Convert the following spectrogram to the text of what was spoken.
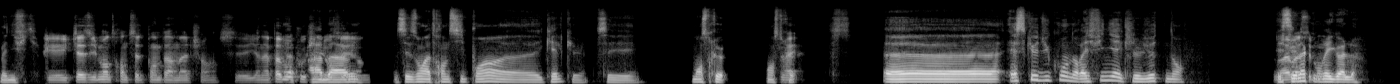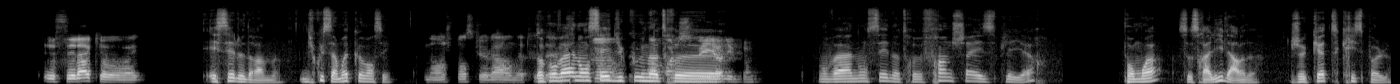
Magnifique. et quasiment 37 points par match. hein. Il y en a pas Ah, beaucoup qui ah bah fait. oui. hein. Une saison à 36 points et quelques, c'est monstrueux. monstrueux. Ouais. Est-ce que du coup on aurait fini avec le lieutenant? Et Ouais, c'est bah, là qu'on bon. rigole. Et c'est là que ouais. Et c'est le drame. Du coup, c'est à moi de commencer. Non je pense que là on a tous. Donc on va annoncer du coup notre. player, euh, du coup. On va annoncer notre franchise player. Pour moi, ce sera Lillard. Je cut Chris Paul.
